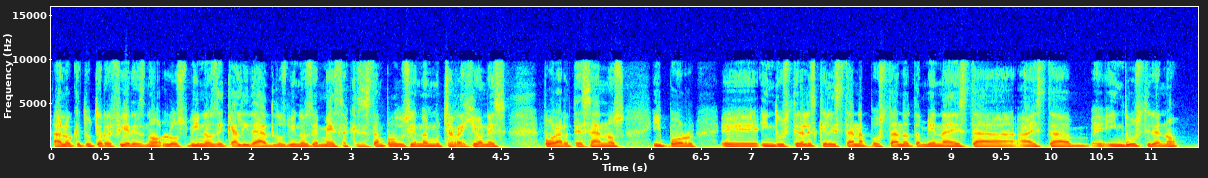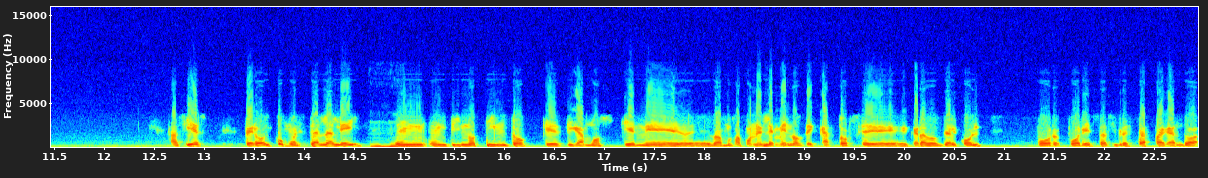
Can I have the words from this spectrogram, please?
a lo que tú te refieres, ¿no? Los vinos de calidad, los vinos de mesa que se están produciendo en muchas regiones por artesanos y por eh, industriales que le están apostando también a esta, a esta eh, industria, ¿no? Así es pero hoy como está la ley, un, vino tinto que digamos tiene, vamos a ponerle menos de 14 grados de alcohol, por, por esa cifra está pagando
